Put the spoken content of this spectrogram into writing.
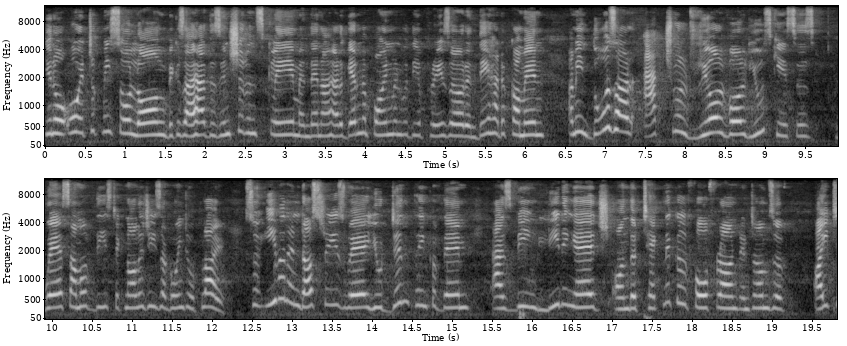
you know, oh, it took me so long because I had this insurance claim and then I had to get an appointment with the appraiser and they had to come in. I mean, those are actual real world use cases where some of these technologies are going to apply. So even industries where you didn't think of them as being leading edge on the technical forefront in terms of IT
